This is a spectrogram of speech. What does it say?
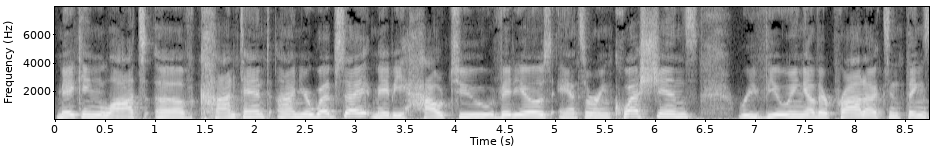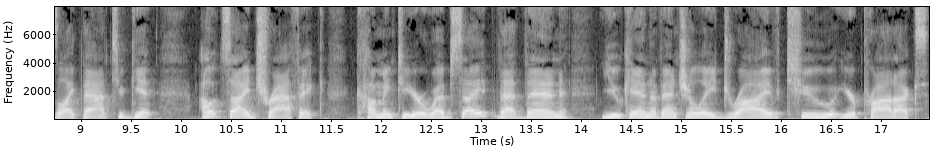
making lots of content on your website, maybe how to videos, answering questions, reviewing other products, and things like that to get outside traffic coming to your website that then you can eventually drive to your products,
